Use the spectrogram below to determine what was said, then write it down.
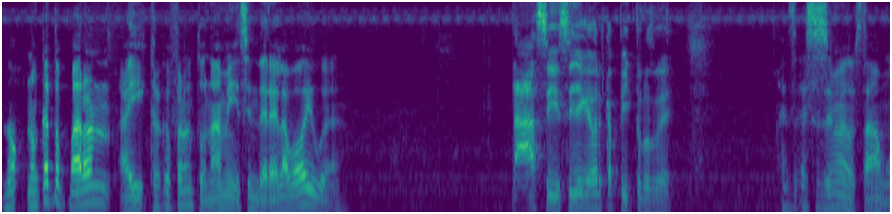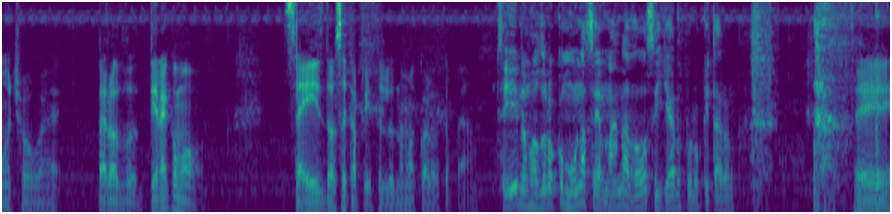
No, nunca toparon ahí, creo que fueron Tsunami, Cinderella Boy, güey. Ah, sí, sí llegué a ver capítulos, güey. Ese, ese sí me gustaba mucho, güey. Pero tiene como 6, 12 capítulos, no me acuerdo qué pedo. Sí, nomás duró como una semana, dos, y ya después lo quitaron. Sí,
